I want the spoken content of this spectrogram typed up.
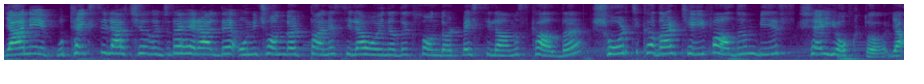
Yani bu tek silah challenge'da herhalde 13-14 tane silah oynadık. Son 4-5 silahımız kaldı. Shorty kadar keyif aldığım bir şey yoktu. Ya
